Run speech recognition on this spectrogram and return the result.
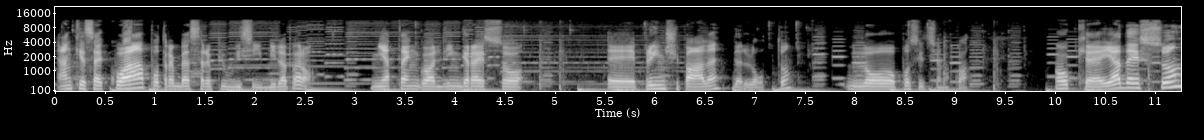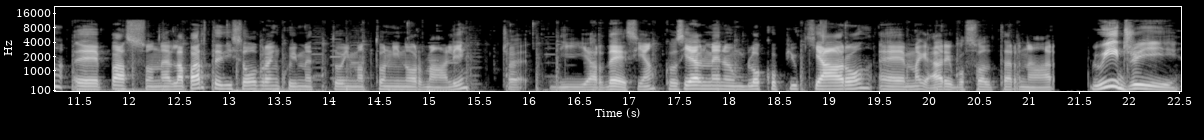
Anche se qua potrebbe essere più visibile, però mi attengo all'ingresso eh, principale dell'otto. Lo posiziono qua. Ok, adesso eh, passo nella parte di sopra in cui metto i mattoni normali, cioè di ardesia, così almeno è un blocco più chiaro e magari posso alternare. Luigi!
